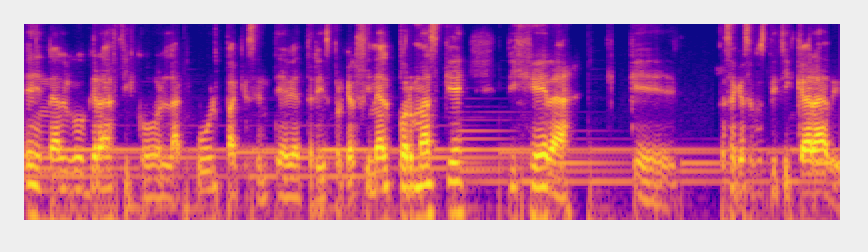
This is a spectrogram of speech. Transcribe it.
en algo gráfico la culpa que sentía Beatriz, porque al final, por más que dijera que, o sea, que se justificara de,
